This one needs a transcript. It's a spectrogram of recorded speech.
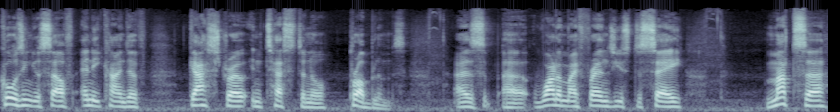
causing yourself any kind of gastrointestinal problems. As uh, one of my friends used to say, matzah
